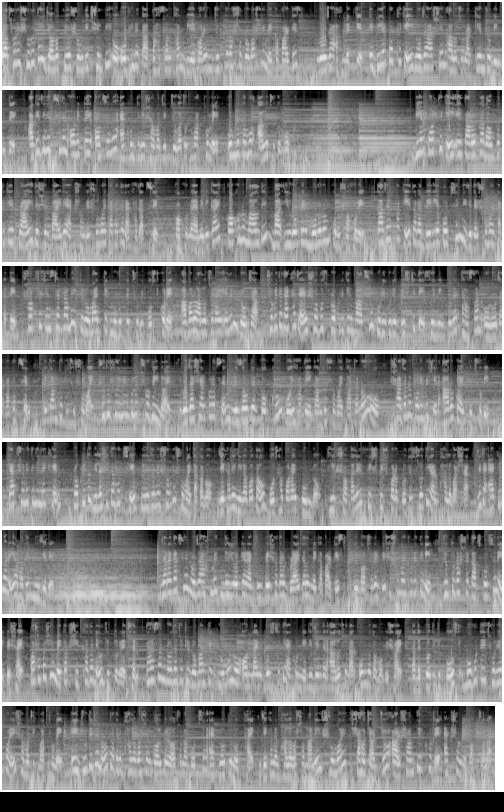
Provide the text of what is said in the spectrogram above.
বছরের শুরুতেই জনপ্রিয় সংগীত শিল্পী ও অভিনেতা তাহসান খান বিয়ে করেন যুক্তরাষ্ট্র প্রবাসী মেকআপ আর্টিস্ট রোজা আহমেদকে। এই বিয়ের পর থেকেই রোজা আসেন আলোচনার কেন্দ্রবিন্দুতে। আগে যিনি ছিলেন অনেকটাই অচেনা, এখন তিনি সামাজিক যোগাযোগ মাধ্যমে অন্যতম আলোচিত মুখ। বিয়ের পর থেকেই এই তারকা দম্পতিকে প্রায়ই দেশের বাইরে একসঙ্গে সময় কাটাতে দেখা যাচ্ছে। কখনো আমেরিকায়, কখনো মালদ্বীপ বা ইউরোপের মনোরম কোনো শহরে। কাজের ফাঁকে তারা বেরিয়ে পড়ছেন নিজেদের সময় কাটাতে। সবশেষ ইনস্টাগ্রামে একটি রোমান্টিক মুহূর্তের ছবি পোস্ট করে আবারও আলোচনায় এলেন রোজা। ছবিতে দেখা যায়, সবুজ প্রকৃতির মাঝে গুড়ি গুড়ি বৃষ্টিতে সুইমিং পুলে তাহসান ও রোজা কাটাচ্ছেন একান্ত কিছু সময়। শুধু সুইমিং পুলের ছবিই নয়, রোজা শেয়ার করেছেন রিসোর্টের কক্ষ, বই হাতে একান্ত সময় কাটানো ও সাজানো পরিবেশের আরও কয়েকটি ছবি। ক্যাপশনে তিনি লেখেন, প্রকৃত বিলাসিতা হচ্ছে প্রিয়জনের সঙ্গে সময় কাটানো, যেখানে নিরবতাও বোঝাপড়ায় পূর্ণ। ধীর সকালে ফিসফিস করা প্রতিশ্রুতি আর ভালোবাসা, যেটা একেবারে আমাদের নিজেদের। জানা গেছে, রোজা আহমেদ নিউ ইয়র্কের একজন পেশাদার ব্রাইডাল মেকআপ আর্টিস্ট। দুই বছরের বেশি সময় ধরে তিনি যুক্তরাষ্ট্রে কাজ করছেন এই পেশায়। পাশাপাশি মেকআপ শিক্ষাদানেও যুক্ত রয়েছেন। তাহসান রোজা জুটির রোমান্টিক ভ্রমণ ও অনলাইন উপস্থিতি এখন নেটিজেনদের আলোচনার অন্যতম বিষয়। তাদের প্রতিটি পোস্ট মুহূর্তেই ছড়িয়ে পড়ে সামাজিক মাধ্যমে। এই জুটি যেন তাদের ভালোবাসার গল্পে রচনা করছেন এক নতুন অধ্যায়, যেখানে ভালোবাসা মানেই সময়, সাহচর্য আর শান্তির খোঁজে একসঙ্গে পথ চলা।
